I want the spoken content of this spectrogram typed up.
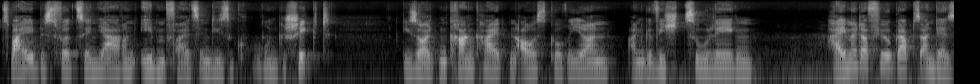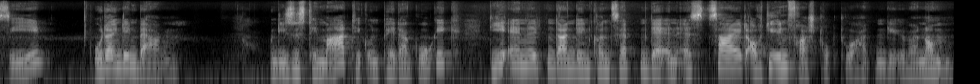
zwei bis 14 Jahren ebenfalls in diese Kuren geschickt. Die sollten Krankheiten auskurieren, an Gewicht zulegen. Heime dafür gab es an der See oder in den Bergen. Und die Systematik und Pädagogik, die ähnelten dann den Konzepten der NS-Zeit, auch die Infrastruktur hatten die übernommen.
